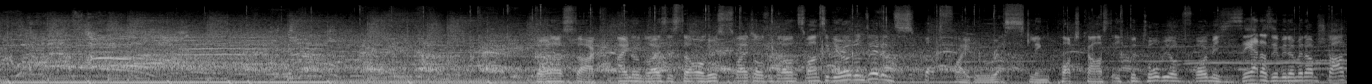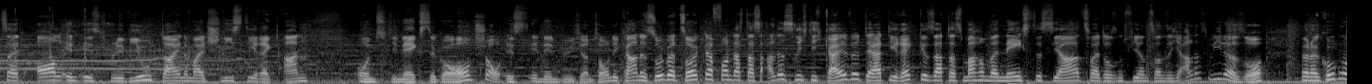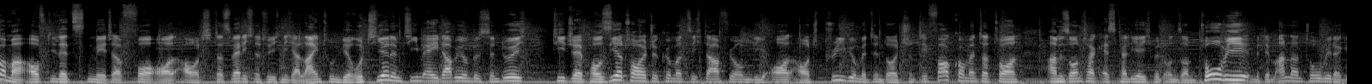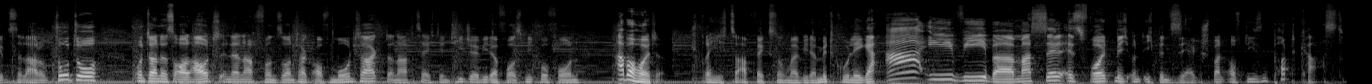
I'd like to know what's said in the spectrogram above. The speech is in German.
Donnerstag, 31. August 2023. Ihr hört und seht den Spotfight Wrestling Podcast. Ich bin Tobi und freue mich sehr, dass ihr wieder mit am Start seid. All in ist Review. Dynamite schließt direkt an. Und die nächste Go-Home-Show ist in den Büchern. Tony Khan ist so überzeugt davon, dass das alles richtig geil wird. Der hat direkt gesagt, das machen wir nächstes Jahr, 2024, alles wieder so. Ja, dann gucken wir mal auf die letzten Meter vor All Out. Das werde ich natürlich nicht allein tun. Wir rotieren im Team AW ein bisschen durch. TJ pausiert heute, kümmert sich dafür um die All Out Preview mit den deutschen TV-Kommentatoren. Am Sonntag eskaliere ich mit unserem Tobi, mit dem anderen Tobi. Da gibt es eine Ladung Toto. Und dann ist All Out in der Nacht von Sonntag auf Montag. Danach zähle ich den TJ wieder vors Mikrofon. Aber heute spreche ich zur Abwechslung mal wieder mit Kollege A.E. Weber. Marcel, es freut mich und ich bin sehr gespannt auf diesen Podcast.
